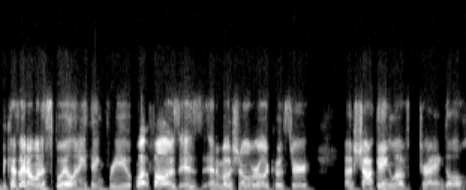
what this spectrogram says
because I don't want to spoil anything for you, what follows is an emotional roller coaster, a shocking love triangle,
